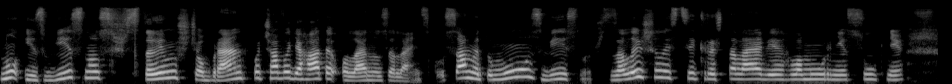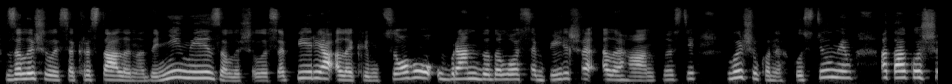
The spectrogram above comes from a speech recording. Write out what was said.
Ну і звісно, з тим, що бренд почав одягати Олену Зеленську. Саме тому, звісно ж, залишились ці кристалеві гламурні сукні, залишилися кристали на денімі, залишилося пір'я, але крім цього, у бренд додалося більше елегантності, вишуканих костюмів, а також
